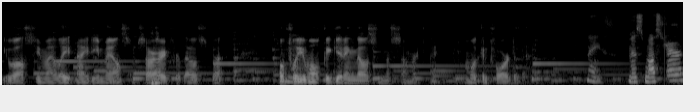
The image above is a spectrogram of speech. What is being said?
You all see my late night emails. I'm sorry for those, but Hopefully, you won't be getting those in the summertime. I'm looking forward to that. Nice. Miss Muster?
